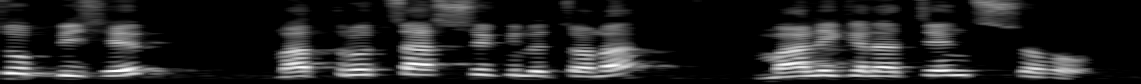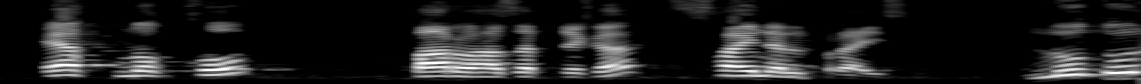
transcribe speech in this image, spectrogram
চব্বিশের মাত্র চারশো কিলো চলা মালিকানা চেঞ্জ সহ এক লক্ষ বারো হাজার টাকা ফাইনাল প্রাইস নতুন,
